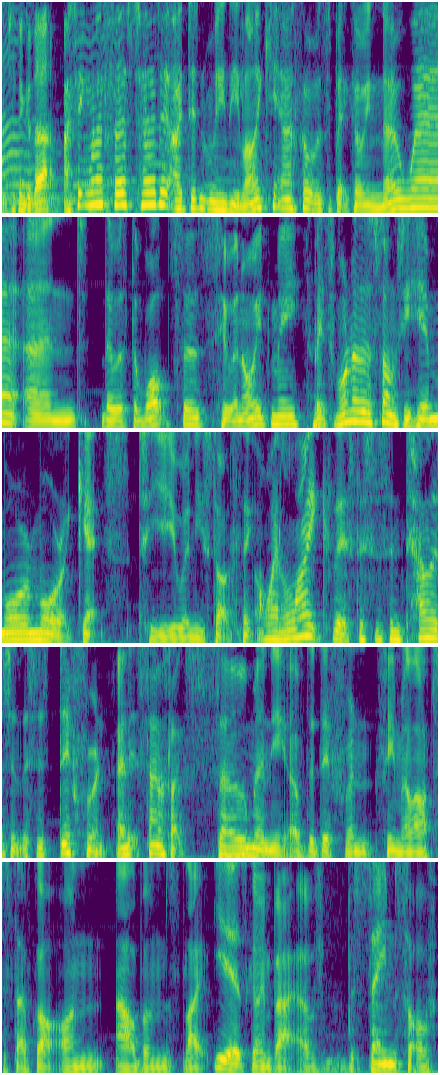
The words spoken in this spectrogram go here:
What do you think of that? I think when I first heard it, I didn't really like it. I thought it was a bit going nowhere, and there was the waltzers who annoyed me. But it's one of those songs you hear more and more. It gets to you, and you start to think, "Oh, I like this. This is intelligent. This is different." And it sounds like so many of the different female artists that I've got on albums, like years going back, of the same sort of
